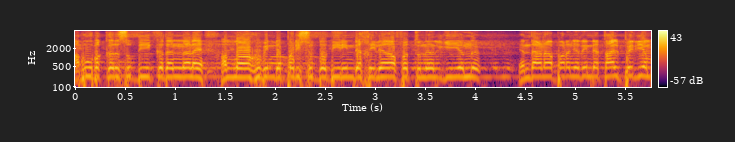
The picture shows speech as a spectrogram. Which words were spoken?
അബൂബക്കർ സിദ്ദീഖ് തങ്ങളെ അള്ളാഹുവിന്റെ പരിശുദ്ധ ദീനിന്റെ ഖിലാഫത്ത് നൽകിയെന്ന് എന്താണ് ആ പറഞ്ഞതിന്റെ താല്പര്യം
